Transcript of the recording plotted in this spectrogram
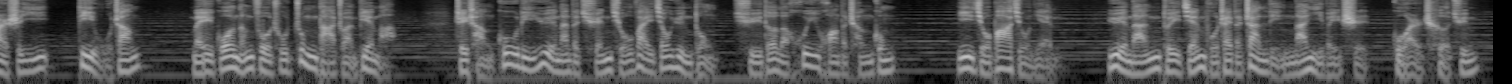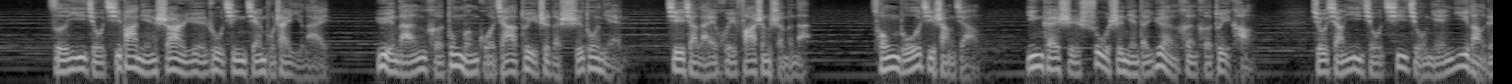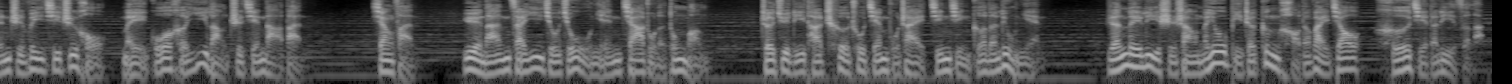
二十一第五章，美国能做出重大转变吗？这场孤立越南的全球外交运动取得了辉煌的成功。一九八九年，越南对柬埔寨的占领难以维持，故而撤军。自一九七八年十二月入侵柬埔寨以来，越南和东盟国家对峙了十多年。接下来会发生什么呢？从逻辑上讲，应该是数十年的怨恨和对抗，就像一九七九年伊朗人质危机之后美国和伊朗之间那般。相反，越南在一九九五年加入了东盟，这距离他撤出柬埔寨仅仅隔了六年。人类历史上没有比这更好的外交和解的例子了。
